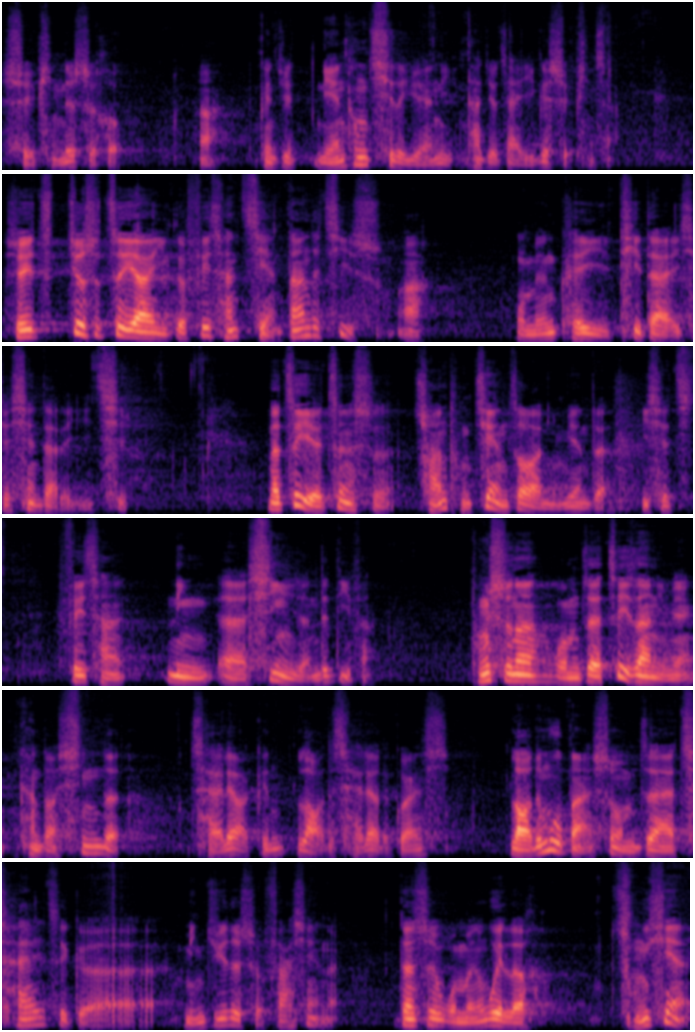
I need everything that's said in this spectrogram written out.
水平的时候，啊，根据连通器的原理，它就在一个水平上。所以就是这样一个非常简单的技术啊，我们可以替代一些现代的仪器。那这也正是传统建造里面的一些非常令呃吸引人的地方。同时呢，我们在这张里面看到新的。材料跟老的材料的关系，老的木板是我们在拆这个民居的时候发现的，但是我们为了重现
